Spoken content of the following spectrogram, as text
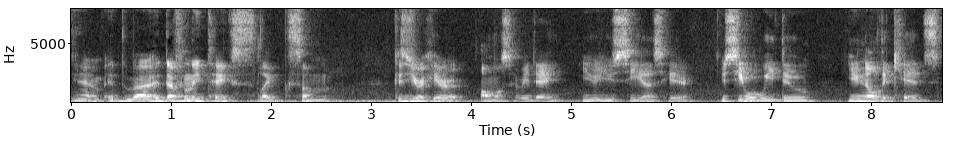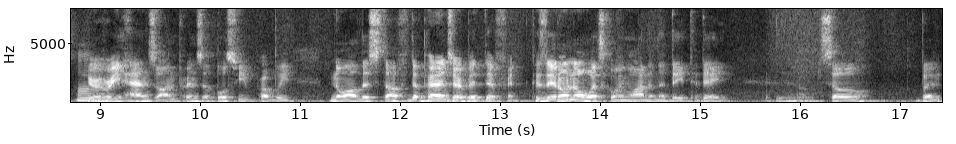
Yeah, it, it definitely takes like some because you're here almost every day. You you see us here. You see what we do. You know the kids. Mm. You're a very hands-on principal, so you probably know all this stuff. The parents are a bit different because they don't know what's going on in the day to day. So, but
